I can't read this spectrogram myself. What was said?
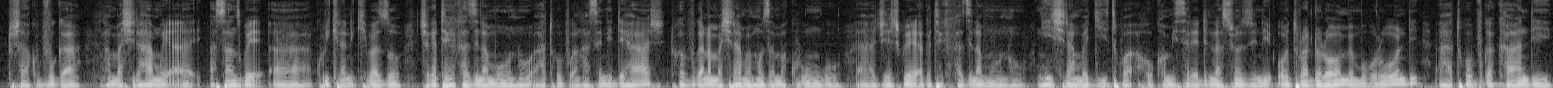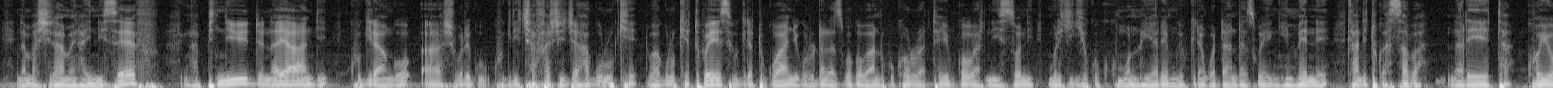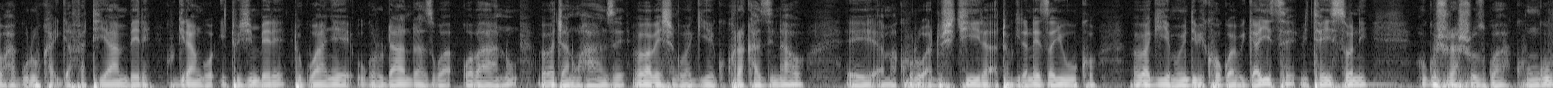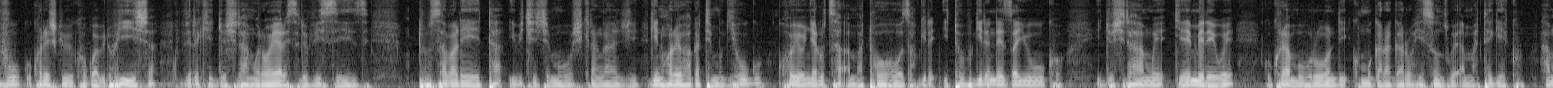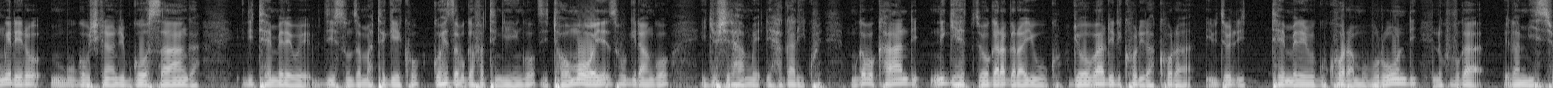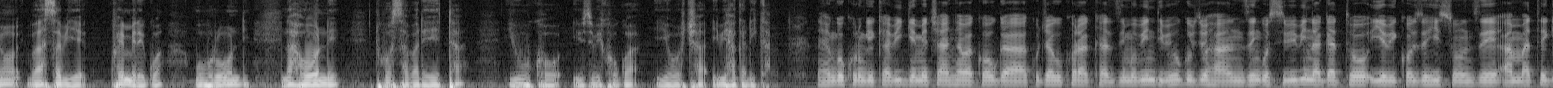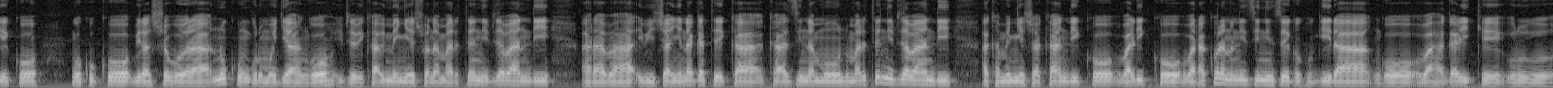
dushaka kuvuga nk'amashyirahamwe asanzwe akurikirana ikibazo cy'agateka kazina muntu aha twavuga nka SNDH tukavuga n'amashyirahamwe mpuzamakungu ajejwe agateka kazina muntu nk'ishyirahamwe ryitwa Haut Commissariat des Nations Unies aux mu Burundi aha twavuga kandi n'amashyirahamwe nka UNICEF nka PNUD n'ayandi kugira ngo ashobore kugira icyo afashije ahaguruke duhaguruke twese kugira turwanye urwo rudandazwa rw'abantu kuko rurateye ubwoba n'isoni muri iki gihugu kuko umuntu yaremwe kugira ngo adandazwe nk'impene kandi tugasaba na leta ko yohaguruka igafata iya mbere kugira ngo ituje imbere turwanye urwo rudandazwa rw'abantu babajanwa hanze bababesha ngo bagiye gukora akazi naho eh, amakuru adushikira atubwira neza yuko babagiye mu bindi bikorwa bigayitse biteye isoni nko gushurashuzwa ku nguvu gukoreshwa ibikorwa biruhisha kubyerekeye iryo shyirahamwe royal services dusaba leta ibicije mu bushikiranganje bw'intwara yo hagati mu gihugu ko yonyarutsa amatohoza kugira itubwire neza yuko iryo shyirahamwe ryemerewe gukorera mu burundi ku mugaragaro hisunzwe amategeko hamwe rero ubwo bushikiranganji bwosanga ritemerewe byisunze amategeko guheza bugafata ingingo zitomoye zo kugira ngo iryo shyirahamwe rihagarikwe mugabo kandi n'igihe byogaragara yuko ryoba ririko rirakora ibyo ritemerewe gukora mu Burundi ni kuvuga la mission basabiye kwemererwa mu Burundi nahone twosaba leta yuko ivyo bikorwa yoca ibihagarika nayo ngo kurungika abigeme canke abakobwa kuja gukora akazi mu bindi bihugu byo hanze ngo si bibi na gato iyo bikoze hisunze amategeko ngo kuko birashobora no kungura umuryango ibyo bikaba bimenyeshwa na Martin iby'abandi araba ibijanye n'agateka ka zina muntu Martin iby'abandi akamenyesha kandi ko bariko barakorana n'izindi nzego kugira ngo bahagarike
